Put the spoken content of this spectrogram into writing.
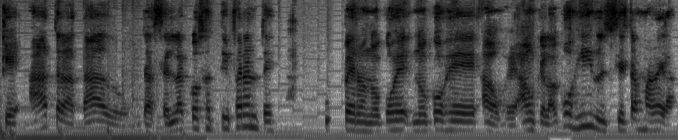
que ha tratado de hacer las cosas diferentes, pero no coge, no coge auge, aunque lo ha cogido de ciertas maneras.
